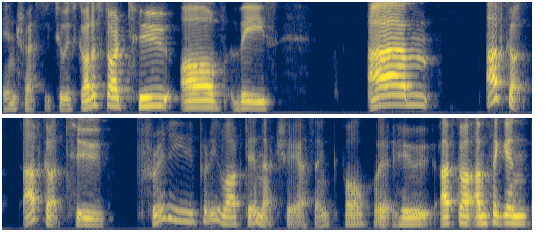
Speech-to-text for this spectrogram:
interesting. So he's got to start two of these. Um, I've got I've got two pretty pretty locked in actually. I think Paul. Who I've got. I'm thinking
